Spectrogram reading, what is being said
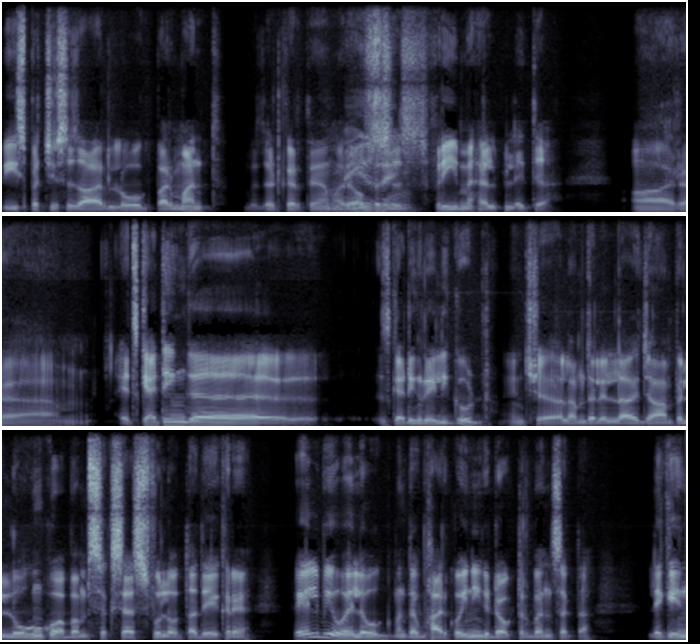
بیس پچیس ہزار لوگ پر منتھ وزٹ کرتے ہیں ہمارے آفیسز فری میں ہیلپ لیتے ہیں اور it's getting it's getting really good ان شاء الحمد للہ جہاں پہ لوگوں کو اب ہم سکسیزفل ہوتا دیکھ رہے ہیں فیل بھی ہوئے لوگ مطلب ہر کوئی نہیں کہ ڈاکٹر بن سکتا لیکن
